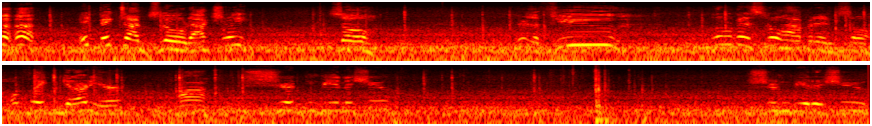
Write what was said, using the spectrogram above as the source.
it big time snowed actually. So there's a few, a little bit of snow happening. So hopefully I can get out of here. Uh, shouldn't be an issue. Shouldn't be an issue.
